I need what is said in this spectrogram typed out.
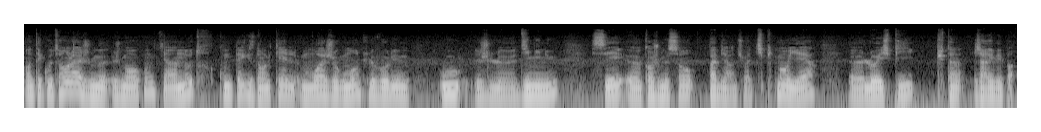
en t'écoutant là, je me, je me rends compte qu'il y a un autre contexte dans lequel moi j'augmente le volume ou je le diminue c'est euh, quand je me sens pas bien. Tu vois, typiquement hier, euh, l'OHP, putain, j'arrivais pas.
